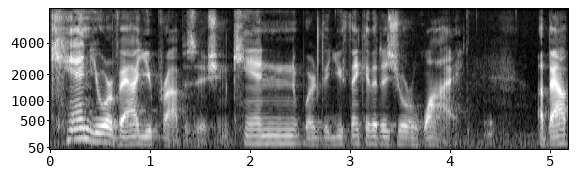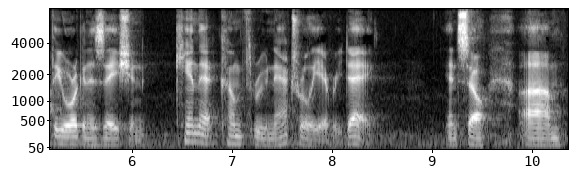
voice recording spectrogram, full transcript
can your value proposition, can whether you think of it as your why about the organization, can that come through naturally every day? And so um,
